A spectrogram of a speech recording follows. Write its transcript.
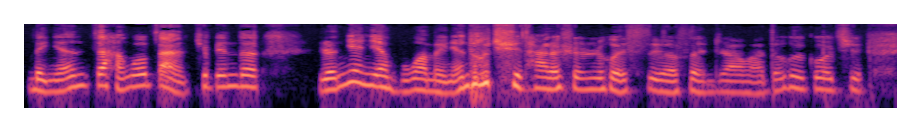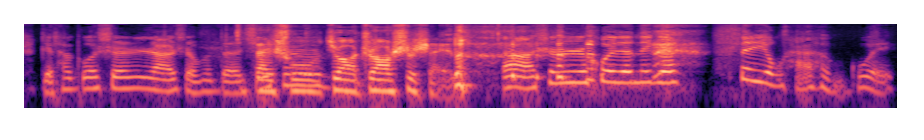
每年在韩国办这边的。人念念不忘，每年都去他的生日会，四月份，知道吗？都会过去给他过生日啊什么的。再说就要知道是谁了啊！生日会的那个费用还很贵，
